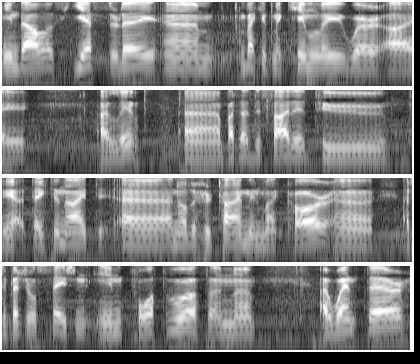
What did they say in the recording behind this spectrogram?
in Dallas yesterday, um, back at McKinney where I I live. Uh, but I decided to yeah take the night uh, another time in my car uh, at a petrol station in Fort Worth, and uh, I went there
